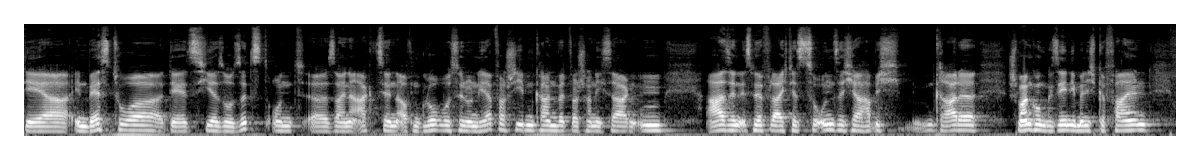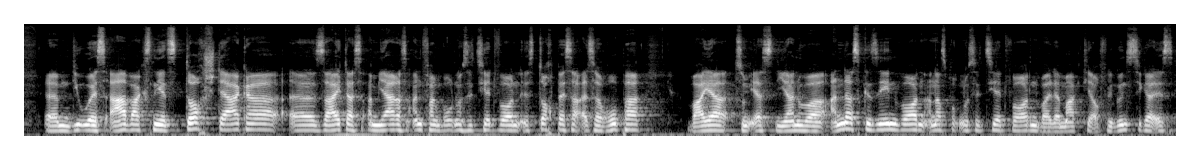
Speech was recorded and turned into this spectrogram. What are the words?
der Investor, der jetzt hier so sitzt und äh, seine Aktien auf dem Globus hin und her verschieben kann, wird wahrscheinlich sagen, hm, Asien ist mir vielleicht jetzt zu unsicher, habe ich gerade Schwankungen gesehen, die mir nicht gefallen. Ähm, die USA wachsen jetzt doch stärker, äh, seit das am Jahresanfang prognostiziert worden ist, doch besser als Europa. War ja zum 1. Januar anders gesehen worden, anders prognostiziert worden, weil der Markt ja auch viel günstiger ist.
